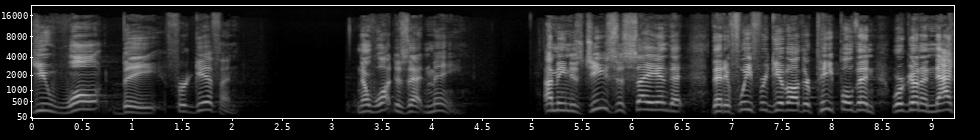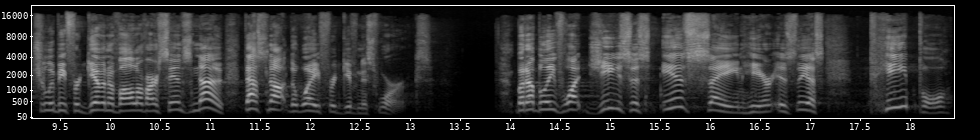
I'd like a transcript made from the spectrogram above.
you won't be forgiven. Now, what does that mean? I mean, is Jesus saying that, that if we forgive other people, then we're going to naturally be forgiven of all of our sins? No, that's not the way forgiveness works. But I believe what Jesus is saying here is this people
